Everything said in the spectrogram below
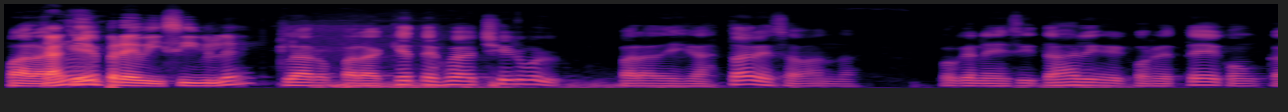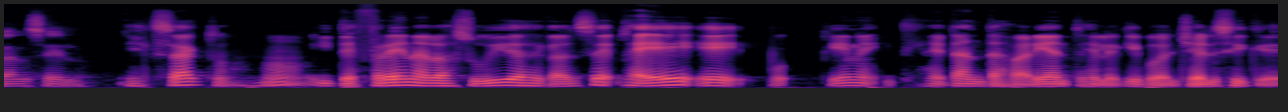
¿Para tan qué? imprevisible. Claro, ¿para qué te juega Chilwell? Para desgastar esa banda. Porque necesitas a alguien que corretee con Cancelo. Exacto, ¿no? Y te frena las subidas de Cancelo. O sea, eh, eh, tiene, tiene tantas variantes el equipo del Chelsea que,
